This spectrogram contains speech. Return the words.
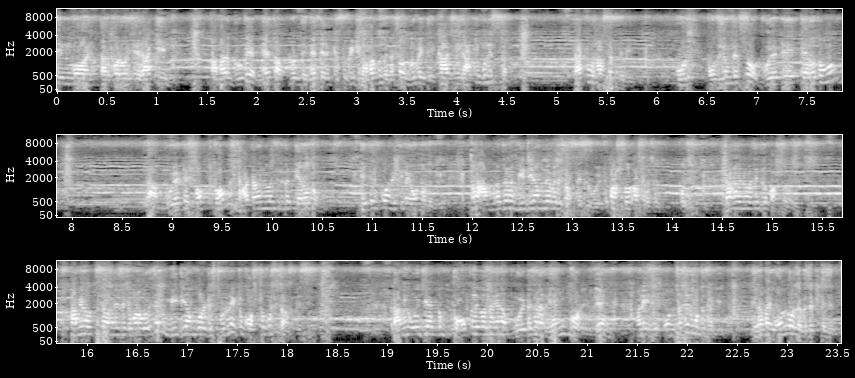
চিন্ময়, তারপর ওই যে রাকিব, আমার গ্রুপে ম্যাথ আপলোড ম্যাথের কিছু ভিডিও আমার গ্রুপে সব গ্রুপে কাজী রাকিবুল ইসলাম রাকিবুল হাসান দেবী। ওর পজিশন দেখছ? বুয়েটে তেরোতম? না বুয়েটে সব কম, ঢাকা ইউনিভার্সিটিতে তেরোতম। এদের পরে এখানে অন্য লোকে কারণ আমরা যারা মিডিয়াম লেভেলে চান্স পেয়েছি বুয়েটে পাঁচশো আশেপাশে আছে ঢাকা ইউনিভার্সিটিতে পাঁচশো আমি হচ্ছে, আমি যেটা বলব মিডিয়াম কোয়ালিটি স্টুডেন্ট একটু কষ্ট করে চান্স পেয়েছি আমি ওই যে একদম টপ লেভেল থাকে না বইটা যারা র্যাঙ্ক করে র্যাঙ্ক মানে এই পঞ্চাশের মধ্যে থাকে, এরা ভাই অন্য লেভেলের ট্যালেন্ট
